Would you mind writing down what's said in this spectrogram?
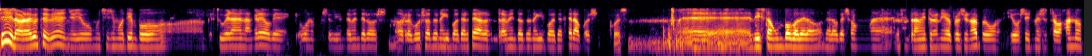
Sí, la verdad que estoy bien. Yo llevo muchísimo tiempo ah, que estuviera en Langreo, que, que bueno, pues evidentemente los, recursos de un equipo de tercera, los entrenamientos de un equipo de tercera, pues pues mm, eh, distan un poco de lo, de lo que son eh, los entrenamientos a nivel profesional, pero bueno, llevo seis meses trabajando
